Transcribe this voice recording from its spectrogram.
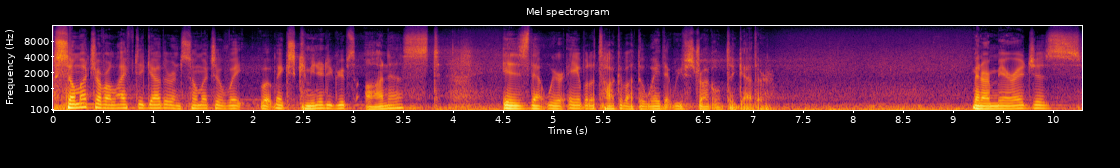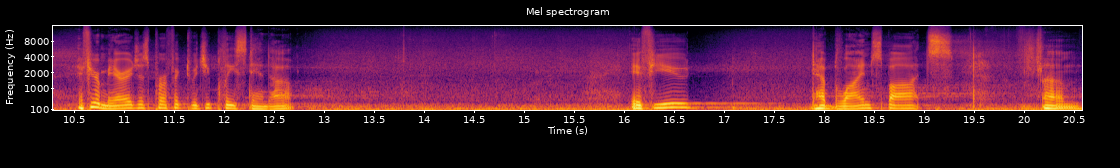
so much of our life together and so much of what makes community groups honest is that we're able to talk about the way that we've struggled together. In our marriages, if your marriage is perfect, would you please stand up? If you have blind spots um,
